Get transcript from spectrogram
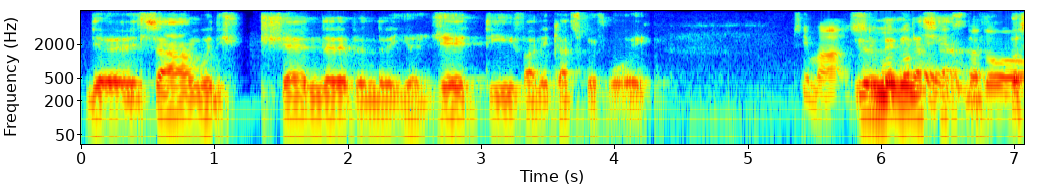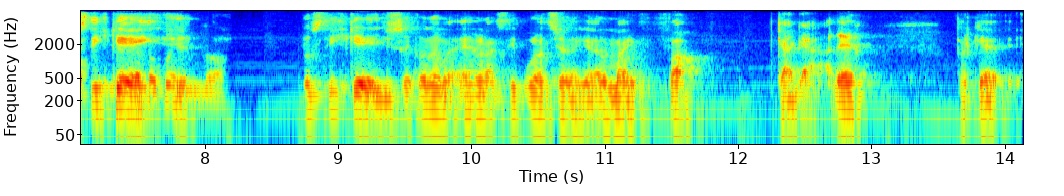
di avere il sangue, di scendere, prendere gli oggetti, fare il cazzo che vuoi. sì, ma secondo me è stato, Lo steel cage. quello. Lo steel cage secondo me è una stipulazione che ormai fa cagare perché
